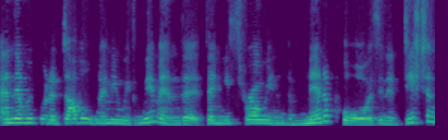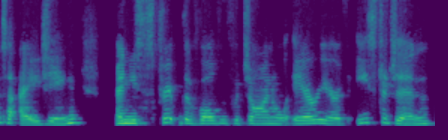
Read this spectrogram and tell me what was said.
And then we've got a double whammy with women that then you throw in the menopause in addition to aging and you strip the vulval vaginal area of estrogen.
